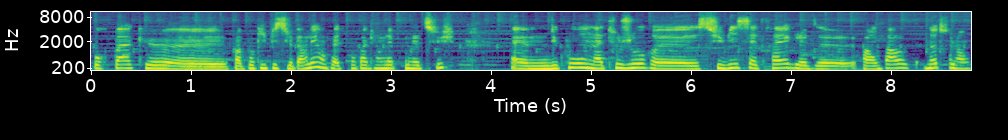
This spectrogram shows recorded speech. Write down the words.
pour pas que, enfin, pour qu'il puisse le parler en fait, pour pas que l'anglais prenne dessus. du coup, on a toujours suivi cette règle de, enfin, on parle notre langue.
